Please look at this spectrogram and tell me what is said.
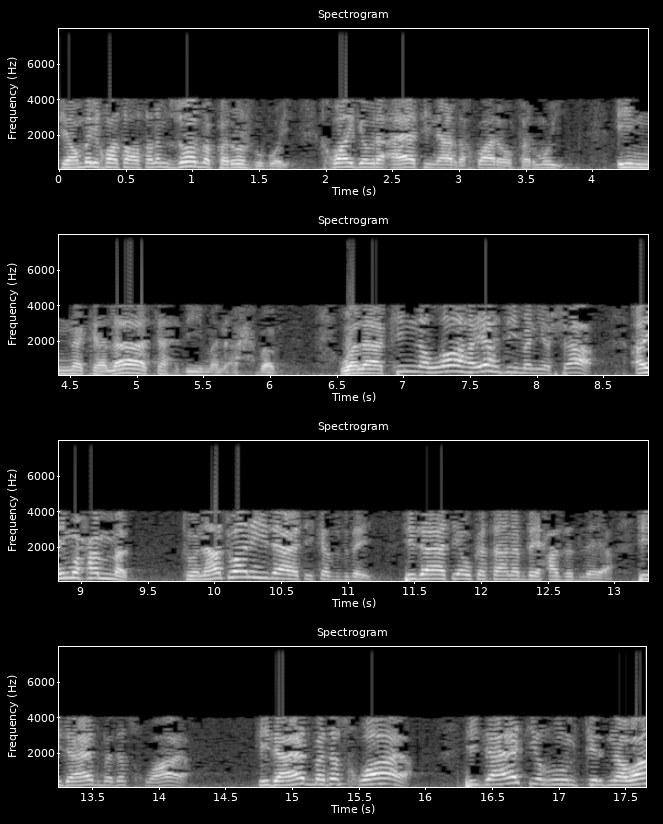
پێغمبەری خوا سەلەم زۆر بە پەرۆش بووبووی خوای گەورە ئاەتی ناردە خوارەوە فەرمووی إنك لا تهدي من أحببت ولكن الله يهدي من يشاء. ئەی محمد تۆ ناتوانی هدایەتی کەس بدەی هدایەتی ئەو کەسانە بدەی حەزت لێیە هدایەت بەدەست خوایە هدایەت بەدەست خوایە. هدایەتی ڕوونکردنەوە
